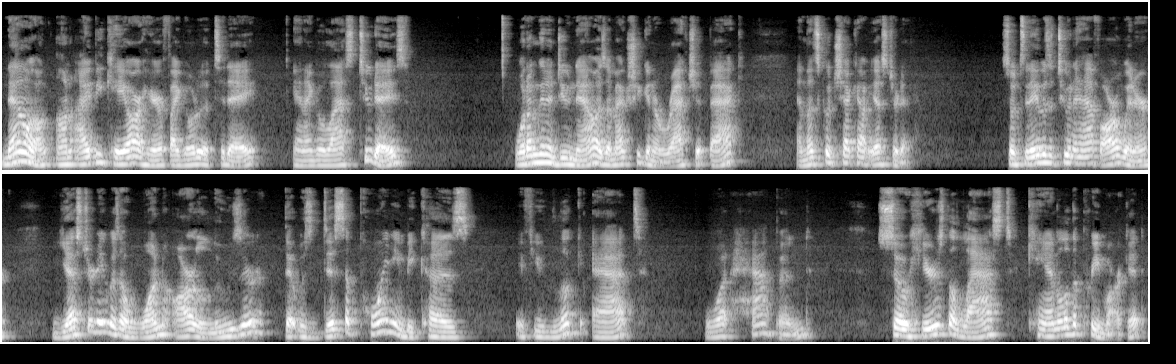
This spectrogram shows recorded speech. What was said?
Now on IBKR here, if I go to today and I go last two days, what I'm going to do now is I'm actually going to ratchet back and let's go check out yesterday. So today was a two and a half R winner. Yesterday was a one R loser that was disappointing because if you look at what happened, so here's the last candle of the pre-market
